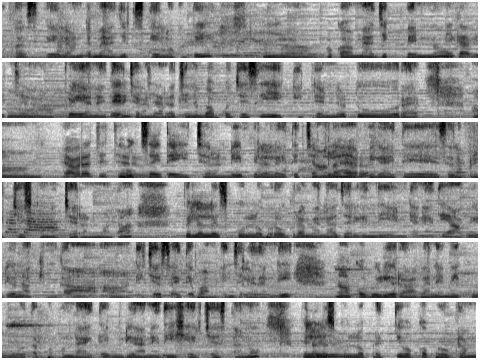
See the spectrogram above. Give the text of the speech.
ఒక స్కేల్ అంటే మ్యాజిక్ స్కేల్ ఒకటి ఒక మ్యాజిక్ పెన్ను క్రేయాన్ అయితే ఇచ్చారనమాట చిన్న బాబుకి వచ్చేసి కిట్ అండ్ టూ బుక్స్ అయితే ఇచ్చారండి. పిల్లలు అయితే చాలా హ్యాపీగా అయితే సెలబ్రేట్ చేసుకొని వచ్చారనమాట పిల్లల స్కూల్లో ప్రోగ్రామ్ ఎలా జరిగింది ఏంటి అనేది ఆ వీడియో నాకు ఇంకా టీచర్స్ అయితే పంపించలేదండి. నాకు వీడియో రాగానే మీకు తప్పకుండా అయితే వీడియో అనేది షేర్ చేస్తాను. పిల్లల స్కూల్లో ప్రతి ఒక్క ప్రోగ్రామ్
